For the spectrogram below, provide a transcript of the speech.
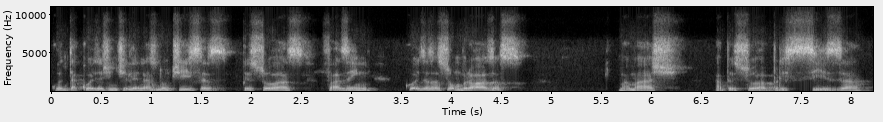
quanta coisa a gente lê nas notícias, pessoas fazem coisas assombrosas. Mamash, a pessoa precisa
